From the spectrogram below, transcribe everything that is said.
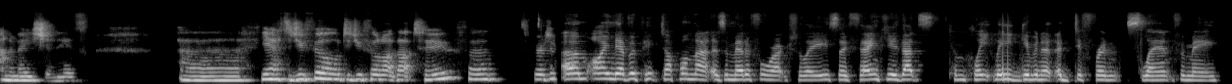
animation is. Uh, yeah, did you feel did you feel like that too for Spirited? Um, I never picked up on that as a metaphor, actually. So thank you. That's completely given it a different slant for me.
